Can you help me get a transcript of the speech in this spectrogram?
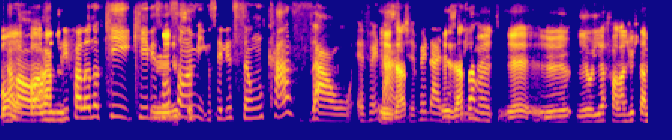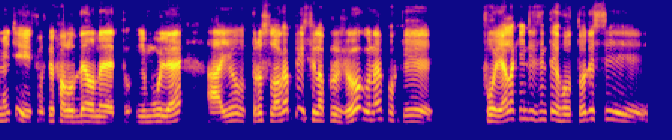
Bom, lá, ó, falando... falando que, que eles não são amigos, eles são um casal. É verdade, é verdade. Exatamente. É, eu, eu ia falar justamente isso. Você falou Del Neto e mulher, aí eu trouxe logo a Priscila para o jogo, né? Porque foi ela quem desenterrou todo esse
